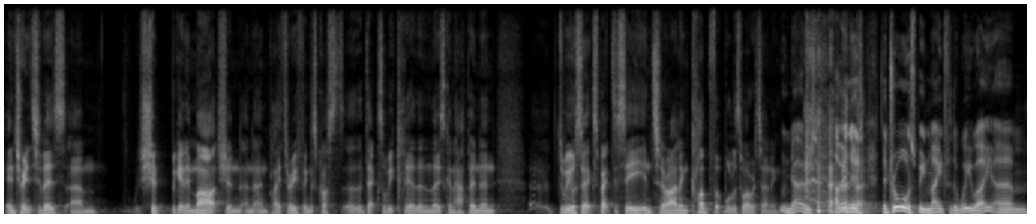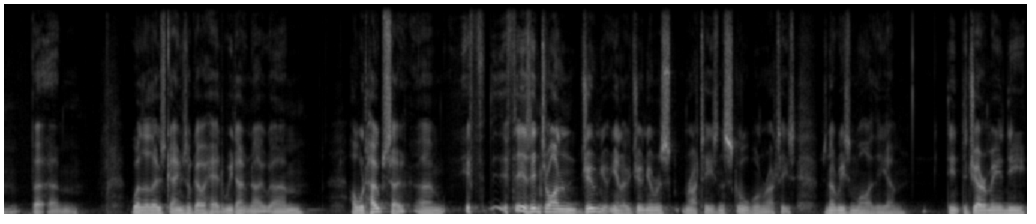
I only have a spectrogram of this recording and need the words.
interinsulars. Um, should begin in March and, and, and play through. Fingers crossed uh, the decks will be clear, then those can happen. And uh, do we also expect to see inter island club football as well returning? Who knows? I mean, the draw's been made for the Wee um, but um, whether those games will go ahead, we don't know. Um, I would hope so. Um, if if there's inter island junior, you know, junior Murattis and schoolboy Murattis, there's no reason why the um, the, the Jeremy and the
